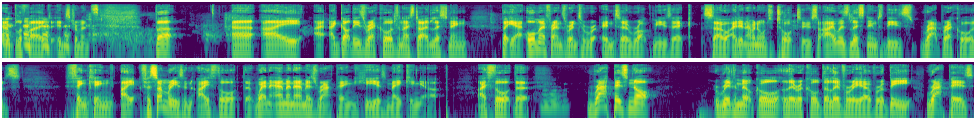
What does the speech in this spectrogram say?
amplified instruments. But uh, I, I I got these records and I started listening. But yeah, all my friends were into into rock music, so I didn't have anyone to talk to. So I was listening to these rap records, thinking I for some reason I thought that when Eminem is rapping, he is making it up. I thought that rap is not rhythmical lyrical delivery over a beat. Rap is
